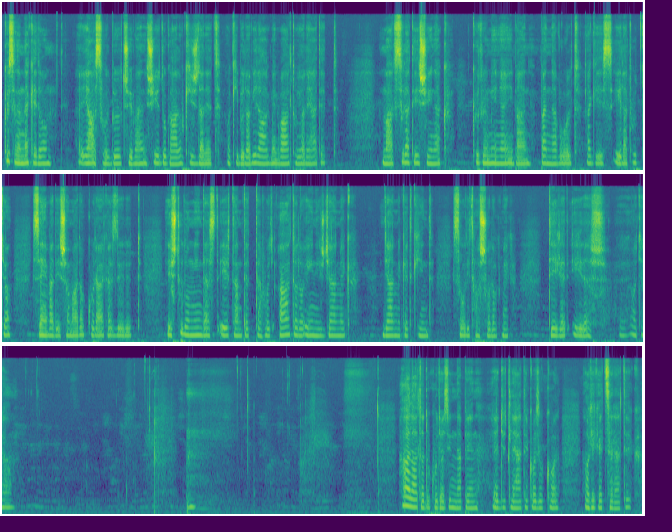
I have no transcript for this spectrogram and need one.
Köszönöm neked a jászult bölcsőben sírdogáló kisdedet, akiből a világ megváltója lehetett. Már születésének körülményeiben benne volt egész életútja, szenvedése már akkor elkezdődött, és tudom mindezt értem tette, hogy általa én is gyermek, gyermeketként szólíthassalak meg téged, édes atyám. Hálát adok, hogy az ünnepén együtt lehetek azokkal, akiket szeretek.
